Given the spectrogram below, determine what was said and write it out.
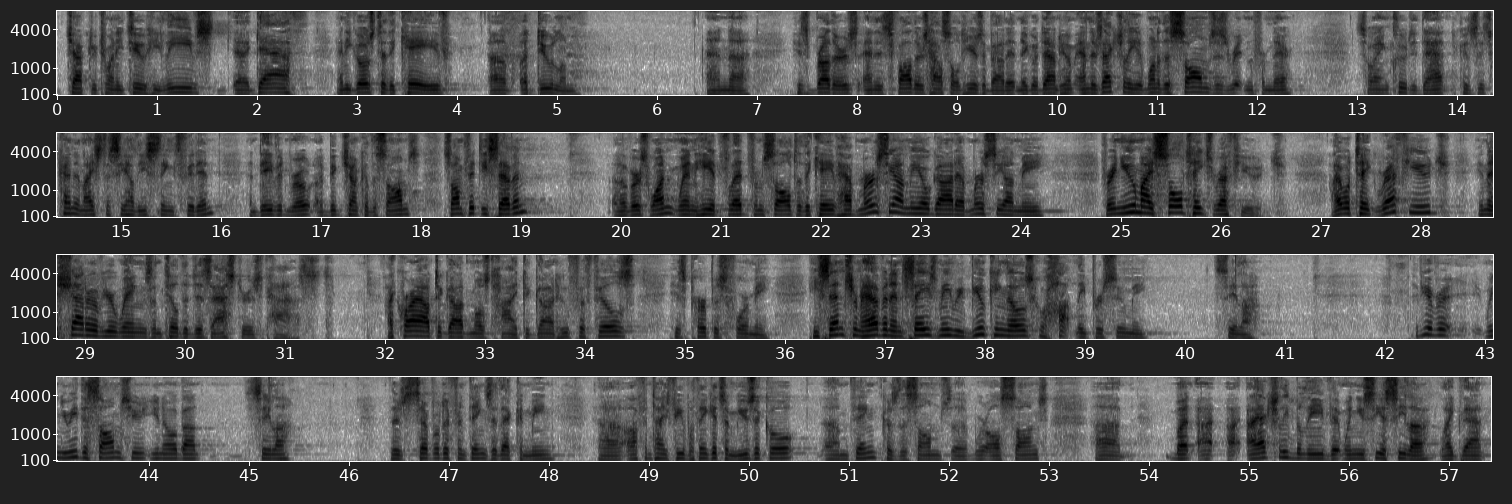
chapter 22, he leaves uh, Gath and he goes to the cave of Adullam. And uh, his brothers and his father's household hears about it, and they go down to him. And there's actually one of the Psalms is written from there. So I included that because it's kind of nice to see how these things fit in. And David wrote a big chunk of the Psalms. Psalm 57, uh, verse 1 When he had fled from Saul to the cave, Have mercy on me, O God, have mercy on me. For in you my soul takes refuge. I will take refuge in the shadow of your wings until the disaster is past. I cry out to God Most High, to God who fulfills his purpose for me. He sends from heaven and saves me, rebuking those who hotly pursue me. Selah. Have you ever, when you read the Psalms, you, you know about Selah? There's several different things that that can mean. Uh, oftentimes people think it's a musical um, thing because the Psalms uh, were all songs. Uh, but I, I, actually believe that when you see a Selah like that,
